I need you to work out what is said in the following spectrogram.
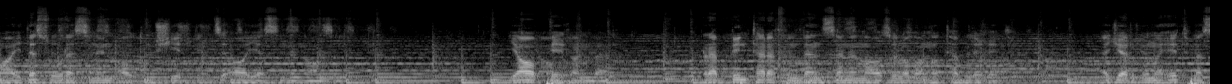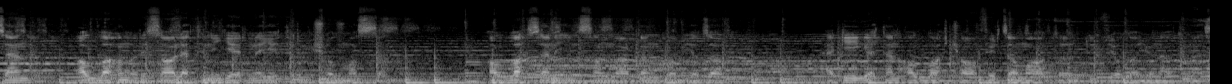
Maidə surəsinin 67-ci ayəsini nazil etdi. Ya Peyğəmbər, Rəbbin tərəfindən sənə nazil olanı təbliğ et. Əgər bunu etməsən, Allahın risalətini yerinə yetirmiş olmazsan. Allah səni insanlardan qoruyacaq. Həqiqətən Allah kafir cəmaatı düz yola yönəltməz.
